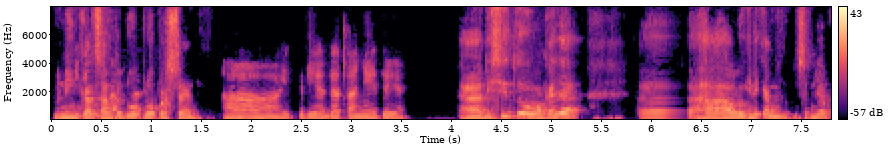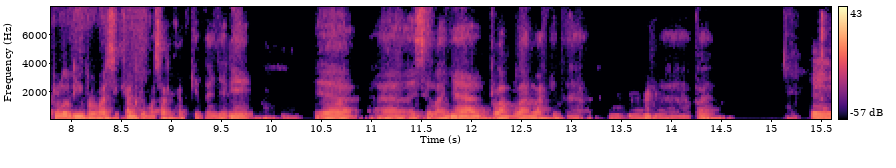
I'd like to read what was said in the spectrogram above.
meningkat itu sampai 20 persen. Ah, itu dia datanya itu ya. Nah, di situ makanya eh, hal-hal begini kan sebenarnya perlu diinformasikan ke masyarakat kita. Jadi ya uh, istilahnya pelan-pelan lah kita uh, apa. Oke. Okay.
